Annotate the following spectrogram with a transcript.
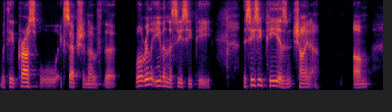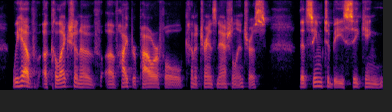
with the possible exception of the, well, really even the CCP, the CCP isn't China. Um, we have a collection of, of hyper powerful kind of transnational interests that seem to be seeking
